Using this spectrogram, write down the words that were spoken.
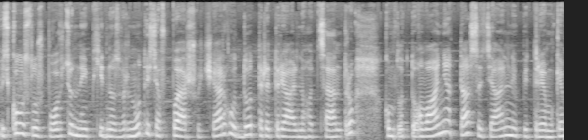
військовослужбовцю необхідно звернутися в першу чергу до територіального центру комплектування та соціальної підтримки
